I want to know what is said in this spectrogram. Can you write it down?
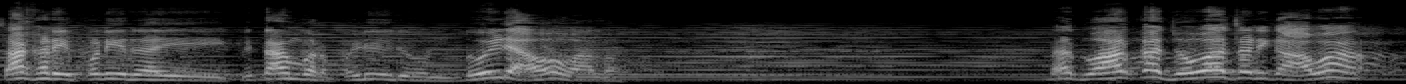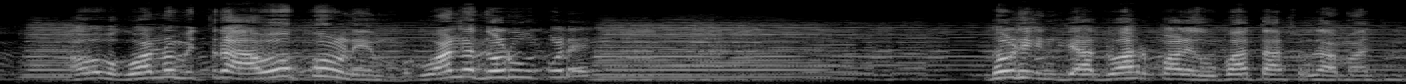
સાખડી પડી રહી, પિતાંબર પડી રહ્યું દોડ્યા હો વાલો. દ્વારકા જોવા ચડી કે આવા, આવો ભગવાનનો મિત્ર આવો કોણ એમ? ભગવાનને દોડવું પડે. દોડીને જ્યાં દ્વારપાળે ઊભા હતા સુદામાજી.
